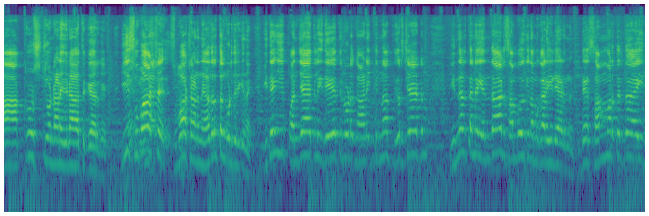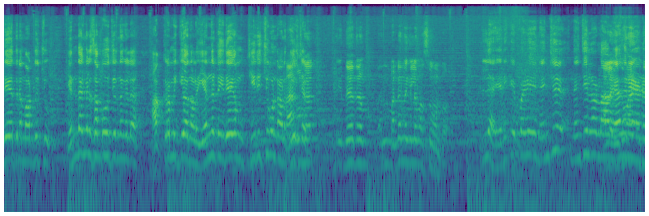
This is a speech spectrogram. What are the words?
ആക്രോശിച്ചുകൊണ്ടാണ് ഇതിനകത്ത് കയറുക. ഈ സുഭാഷ് സുഭാഷാണ് നേതൃത്വം കൊടുത്തിരിക്കുന്നത്. ഇതേ ഈ പഞ്ചായത്തിൽ ഇദ്ദേഹത്തിലൂടെ കാണിക്കുന്ന തീർച്ചയായിട്ടും ഇന്നലെ തന്നെ എന്താണ് സംഭവിക്കുന്നത് നമുക്കറിയില്ലായിരുന്നു. ഇദ്ദേഹം സമ്മർദ്ദത്തിലായി ഇദ്ദേഹത്തിനെ മർദ്ദിച്ചു. എന്തെങ്കിലും സംഭവിച്ചിരുന്നെങ്കിൽ ആക്രമിക്കുക എന്നുള്ളത് എന്നിട്ട് ഇദ്ദേഹം ചിരിച്ചുകൊണ്ടാണ് തീർച്ചയായിട്ടും ഇദ്ദേഹത്തിന് മറ്റെന്തെങ്കിലും അസുഖമുണ്ടോ? ഇല്ല എനിക്ക് ഇപ്പോഴേ നെഞ്ച് നെഞ്ചിലുള്ള വേദനയാണ്.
